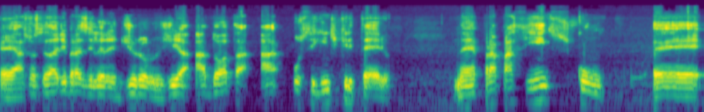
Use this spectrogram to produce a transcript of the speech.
é, a Sociedade Brasileira de Urologia adota a, o seguinte critério: né, para pacientes com, é,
